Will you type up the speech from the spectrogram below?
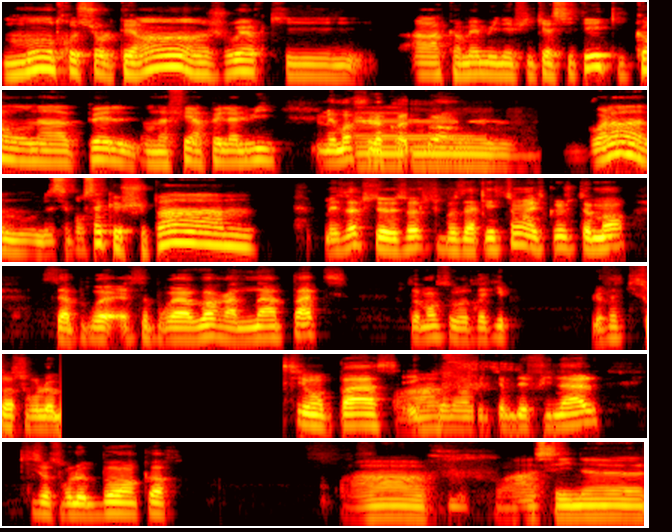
montre sur le terrain, un joueur qui a quand même une efficacité, qui quand on a appel, on a fait appel à lui. Mais moi, je suis d'accord avec toi. Hein. Euh, voilà, c'est pour ça que je suis pas. Mais c'est ça que je te pose la question. Est-ce que justement, ça pourrait, ça pourrait avoir un impact justement sur notre équipe, le fait qu'il soit sur le si on passe et qu'on est en huitième de finale, qui sont sur le banc encore? Ah, C'est une. Euh,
